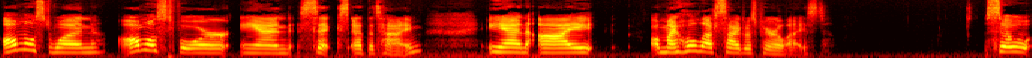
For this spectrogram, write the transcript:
almost one, almost four, and six at the time. And I, my whole left side was paralyzed. So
